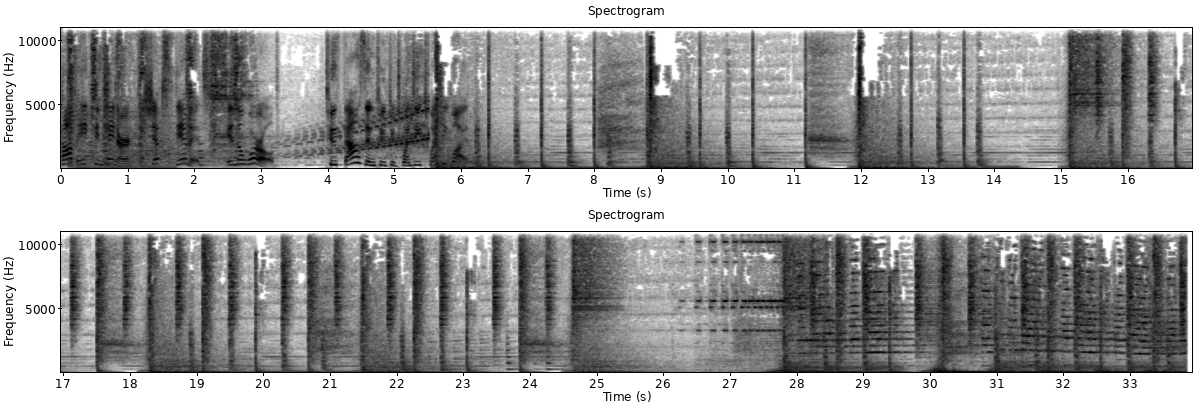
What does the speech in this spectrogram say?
Top 8 container ships damaged in the world. 2002 to 2021.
